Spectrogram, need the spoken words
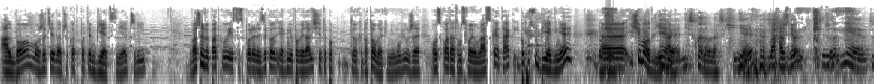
albo możecie na przykład potem biec, nie? Czyli W waszym wypadku jest to spore ryzyko. Jak mi opowiadaliście, to, po, to chyba Tomek mi mówił, że on składa tą swoją laskę, tak? I po prostu biegnie e, i się modli, Nie, tak? nie składał laski, nie. Nie? Machasz nią? Myślę, że to nie, to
